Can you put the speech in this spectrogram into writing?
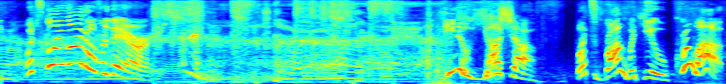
doing? What's going on over there? Inuyasha, what's wrong with you? Grow up.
